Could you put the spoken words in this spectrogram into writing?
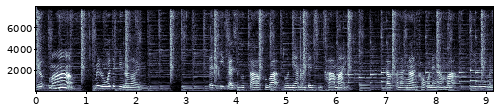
เยอะมาก ไม่รู้ว่าจะกินอะไร แต่ที่ใส่สะดุดตาคือว่าตัวนี้มันเป็นสินค้าใหม่ แล้วพนักงานเขาก็แนะนำว่าที่นี่มัน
